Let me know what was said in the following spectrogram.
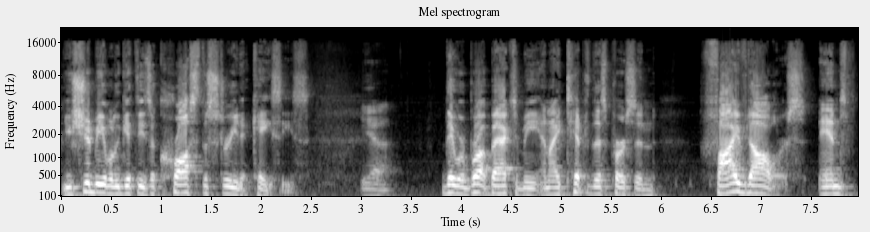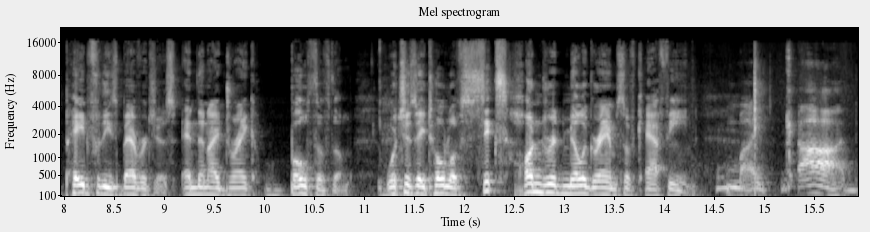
You should be able to get these across the street at Casey's." Yeah. they were brought back to me and I tipped this person five dollars and paid for these beverages and then I drank both of them, which is a total of six hundred milligrams of caffeine. Oh my God.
